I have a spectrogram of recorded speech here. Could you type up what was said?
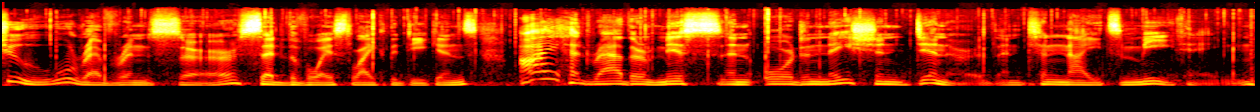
two, Reverend Sir, said the voice like the deacon's, I had rather miss an ordination dinner than tonight's meeting.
